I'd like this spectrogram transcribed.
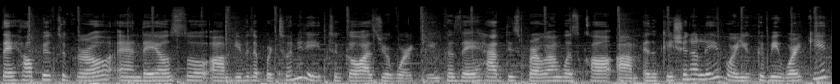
They help you to grow and they also um, give you the opportunity to go as you're working because they have this program what's called um, educational leave where you could be working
